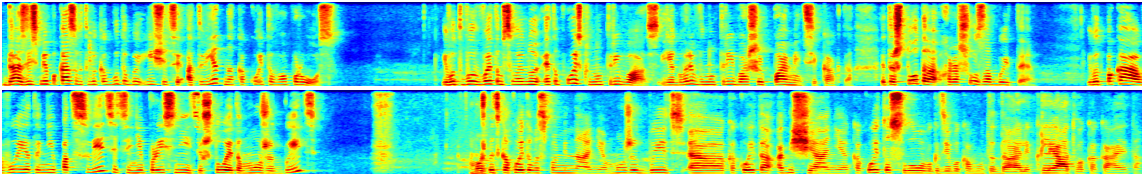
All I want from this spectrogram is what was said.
Да, здесь мне показывает, вы как будто бы ищете ответ на какой-то вопрос. И вот в, этом своем, ну, это поиск внутри вас. Я говорю, внутри вашей памяти как-то. Это что-то хорошо забытое. И вот пока вы это не подсветите, не проясните, что это может быть, может быть, какое-то воспоминание, может быть, э, какое-то обещание, какое-то слово, где вы кому-то дали, клятва какая-то.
